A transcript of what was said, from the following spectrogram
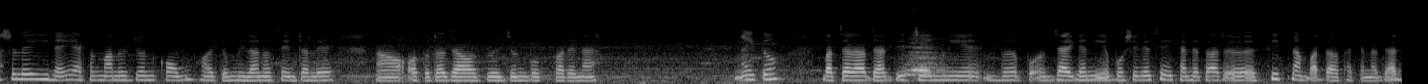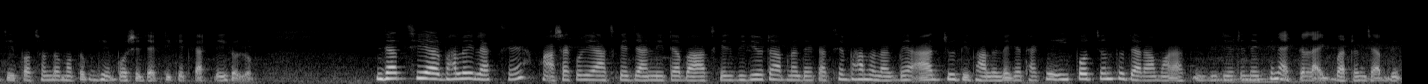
আসলে ই নেই, এখন মানুষজন কম, হয়তো মিলানো সেন্ট্রালে অতটা যাওয়ার প্রয়োজন বোধ করে না। এই তো, বাচ্চারা যার যে ট্রেন নিয়ে জায়গা নিয়ে বসে গেছে, এখানে তো আর সিট নাম্বার দেওয়া থাকে না। যার যে পছন্দ মতো গিয়ে বসে যায় টিকিট কাটলেই হলো। যাচ্ছি আর ভালোই লাগছে। আশা করি আজকের জার্নিটা বা আজকের ভিডিওটা আপনাদের কাছে ভালো লাগবে। আর যদি ভালো লেগে থাকে, এই পর্যন্ত যারা আমার ভিডিওটা দেখছেন, একটা লাইক বাটন চাপ দিন।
